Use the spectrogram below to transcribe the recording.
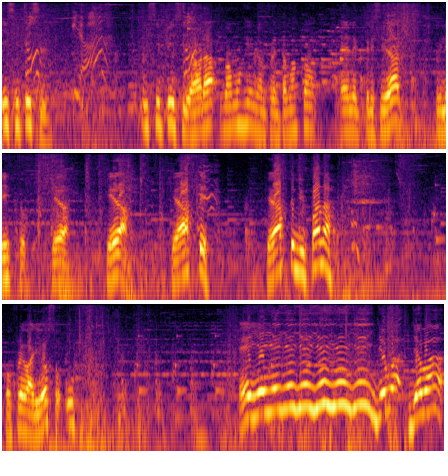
easy peasy. Easy peasy. Ahora vamos y lo enfrentamos con electricidad y listo. Queda, queda, quedaste, quedaste mi pana. Cofre valioso, uff. ¡Ey, ey, ey, ey, ey, ey, ey, ey! ¡Ya va, ya va!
